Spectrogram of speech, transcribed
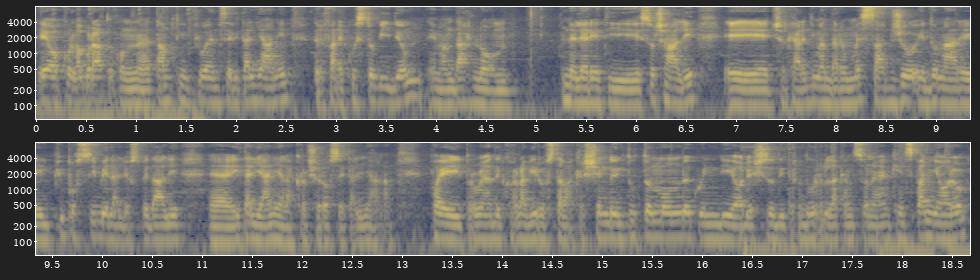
e ho collaborato con tanti influencer italiani per fare questo video e mandarlo nelle reti sociali e cercare di mandare un messaggio e donare il più possibile agli ospedali eh, italiani e alla Croce Rossa italiana. Poi il problema del coronavirus stava crescendo in tutto il mondo e quindi ho deciso di tradurre la canzone anche in spagnolo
